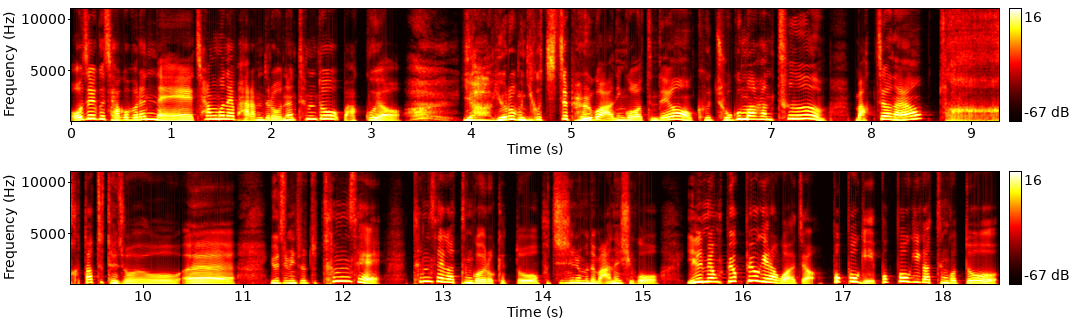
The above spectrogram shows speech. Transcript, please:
어제 그 작업을 했네. 창문에 바람 들어오는 틈도 막고요. 야 여러분 이거 진짜 별거 아닌 것 같은데요. 그 조그마한 틈 막잖아요? 쫙 따뜻해져요. 예. 요즘 이제 또 틈새 틈새 같은 거 이렇게 또 붙이시는 분들 많으시고 일명 뾱뾱이라고 하죠. 뽁뽁이 뽁뽁이 같은 것도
